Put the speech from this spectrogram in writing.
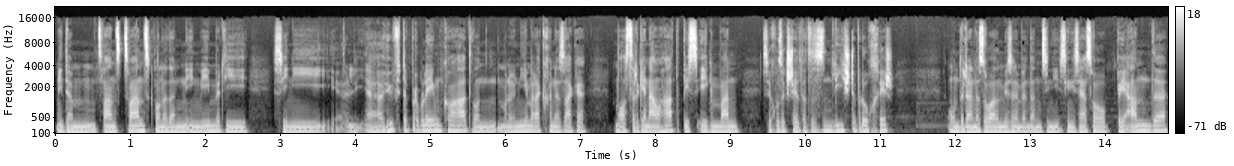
in dem 2020, wo er dann irgendwie immer die, seine äh, Hüftenprobleme hatte, wo, wo niemand können sagen was er genau hat, bis irgendwann sich herausgestellt hat, dass es ein Leistenbruch ist. Und er dann so müssen dann seine, seine Saison beenden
